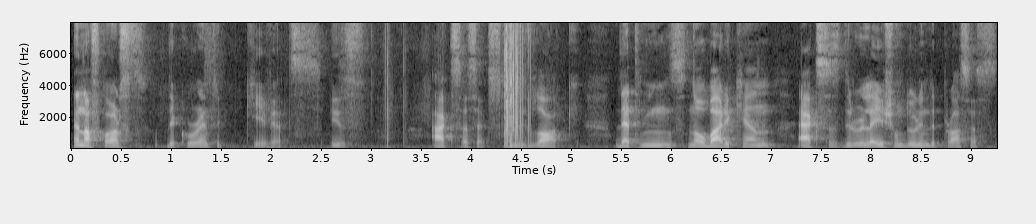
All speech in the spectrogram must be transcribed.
And of course, the current caveat is access exclusive lock. That means nobody can access the relation during the process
